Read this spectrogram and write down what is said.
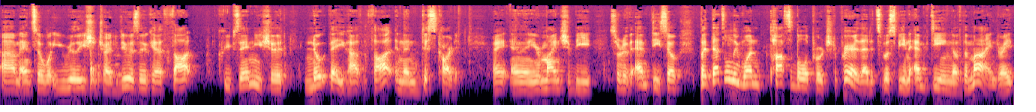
um, and so what you really should try to do is okay, a thought creeps in, you should note that you have the thought and then discard it. Right, and then your mind should be sort of empty. So, but that's only one possible approach to prayer. That it's supposed to be an emptying of the mind. Right,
